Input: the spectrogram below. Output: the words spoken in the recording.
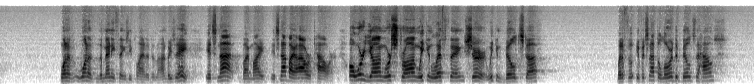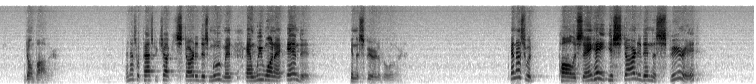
One of, one of the many things he planted it on. But he said, hey, it's not by might, it's not by our power. Oh, we're young, we're strong, we can lift things. Sure, we can build stuff. But if, the, if it's not the Lord that builds the house, don't bother. And that's what Pastor Chuck started this movement, and we want to end it in the Spirit of the Lord. And that's what Paul is saying. Hey, you started in the Spirit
